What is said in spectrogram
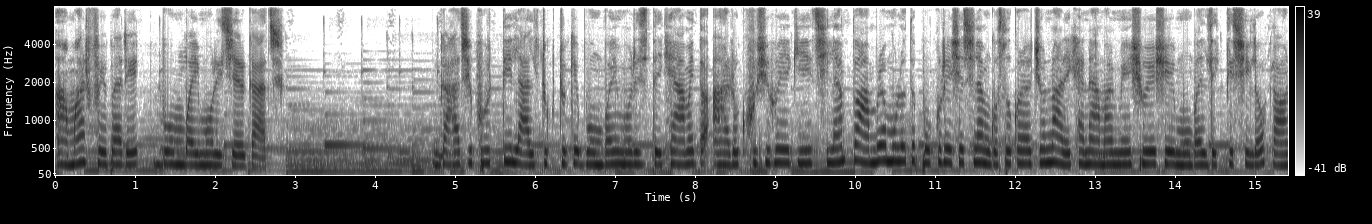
আমার ফেভারিট বোম্বাই মরিচের গাছ। গাছ ভর্তি লাল টুকটুকে বোম্বাই মরিচ দেখে আমি তো আরও খুশি হয়ে গিয়েছিলাম। তো আমরা মূলত পুকুরে এসেছিলাম গোসল করার জন্য, আর এখানে আমার মেয়ে শুয়ে শুয়ে মোবাইল দেখতেছিল, কারণ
